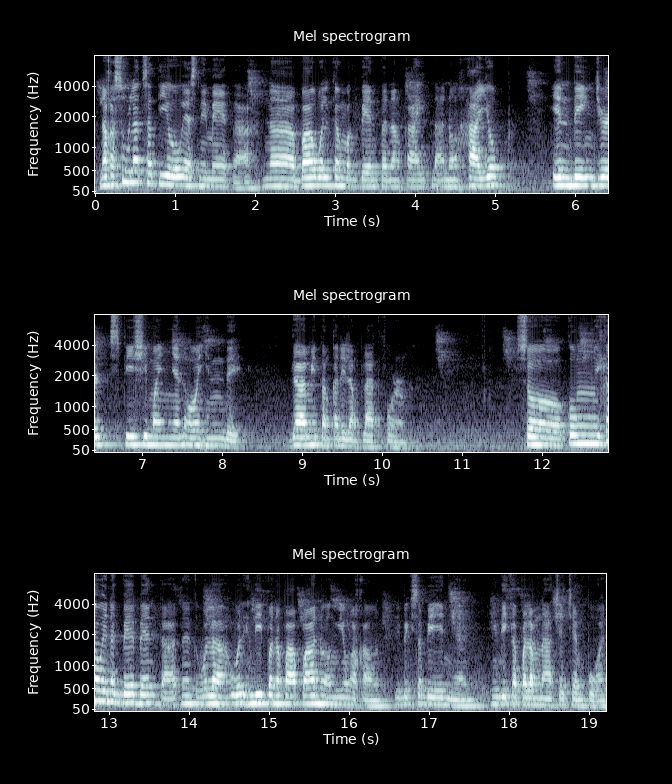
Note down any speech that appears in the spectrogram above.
Nakasulat sa TOS ni Meta na bawal kang magbenta ng kahit na anong hayop, endangered species man yan o hindi, gamit ang kanilang platform. So, kung ikaw ay nagbebenta at wala, wala hindi pa napapano ang iyong account, ibig sabihin yan, hindi ka palang natsetsempuhan.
